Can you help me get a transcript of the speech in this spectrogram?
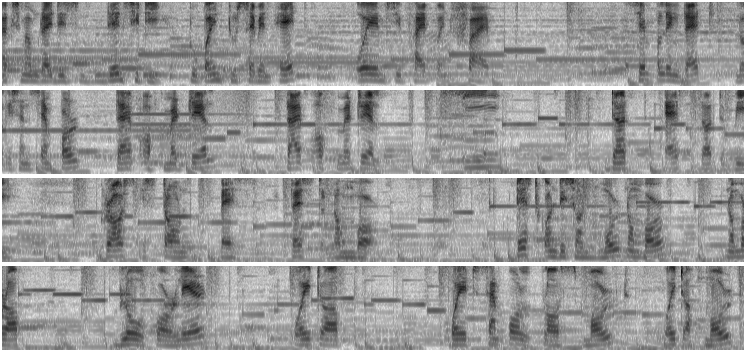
maximum density 2.278 OMC 5.5 sampling date location sample type of material type of material C.S.B cross stone base test number. Test condition mold number number of blow per layer weight of weight sample plus mold weight of mold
